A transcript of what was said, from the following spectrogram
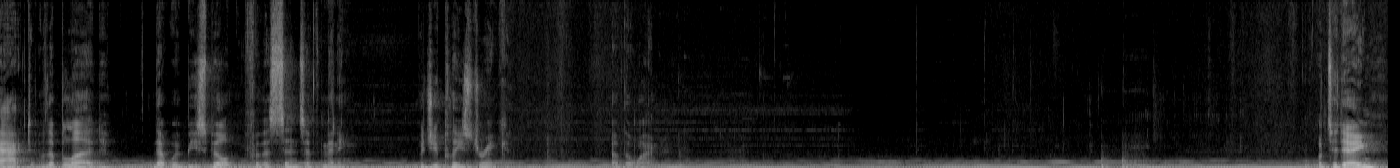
act of the blood that would be spilt for the sins of many. Would you please drink of the wine? Well, today,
